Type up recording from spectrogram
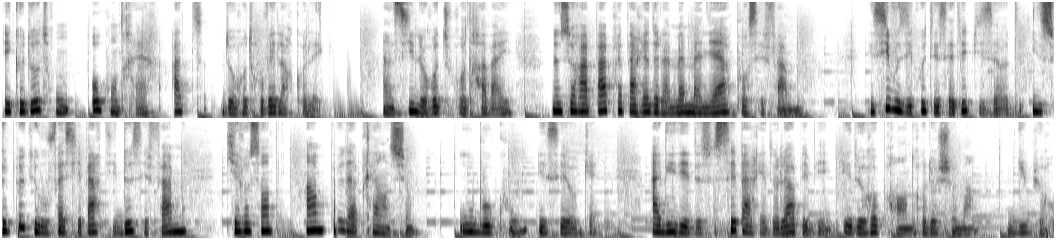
et que d'autres ont au contraire hâte de retrouver leurs collègues. Ainsi, le retour au travail ne sera pas préparé de la même manière pour ces femmes. Et si vous écoutez cet épisode, il se peut que vous fassiez partie de ces femmes qui ressentent un peu d'appréhension, ou beaucoup, et c'est ok, à l'idée de se séparer de leur bébé et de reprendre le chemin du bureau.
